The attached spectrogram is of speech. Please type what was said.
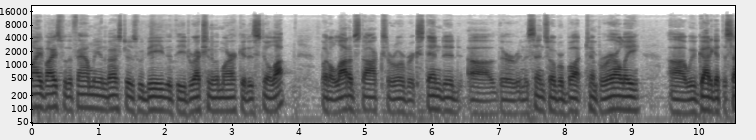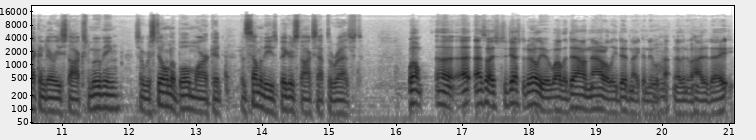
My advice for the family investors would be that the direction of the market is still up but a lot of stocks are overextended. Uh, they're, in a sense, overbought temporarily. Uh, we've got to get the secondary stocks moving. So we're still in a bull market, but some of these bigger stocks have to rest. Well, uh, as I suggested earlier, while the Dow narrowly did make a new mm -hmm. another new high today,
